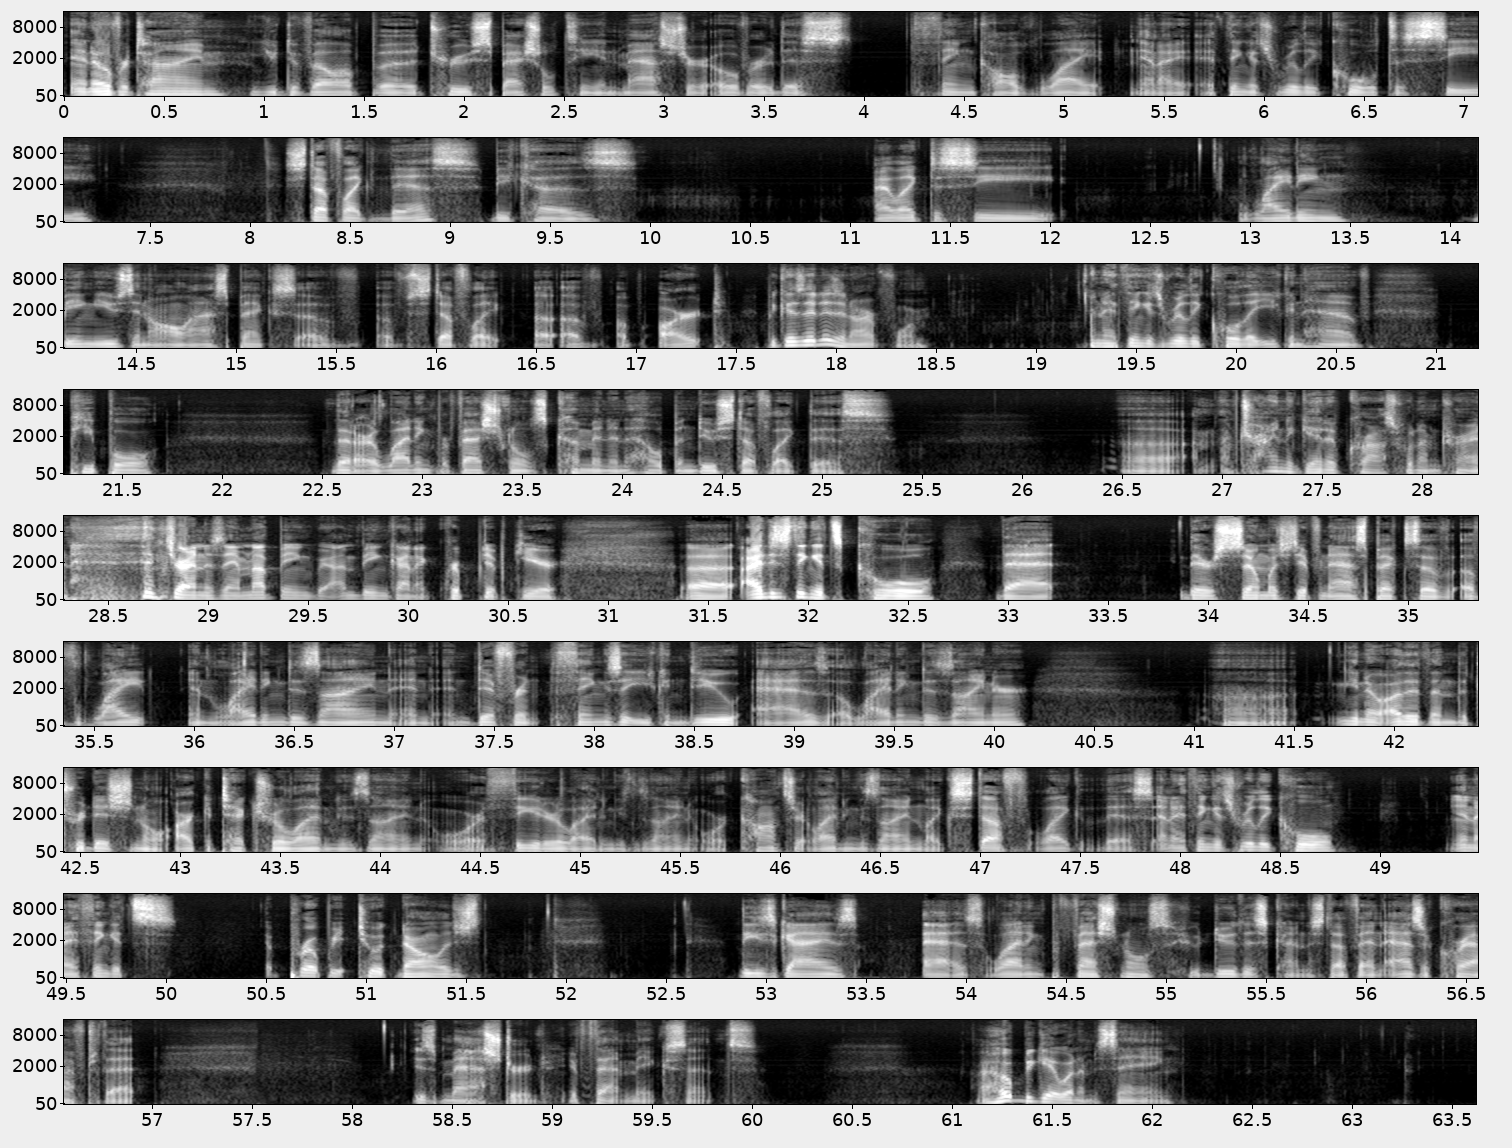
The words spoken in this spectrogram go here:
and over time, you develop a true specialty and master over this thing called light. And I, I think it's really cool to see stuff like this because I like to see lighting being used in all aspects of, of stuff like of, of art because it is an art form. And I think it's really cool that you can have people that are lighting professionals come in and help and do stuff like this uh, I'm, I'm, trying to get across what I'm trying to trying to say. I'm not being I'm being kind of cryptic here. Uh, I just think it's cool that there's so much different aspects of, of light and lighting design and, and different things that you can do as a lighting designer. Uh, you know, other than the traditional architectural lighting design or theater lighting design or concert lighting design, like stuff like this. And I think it's really cool, and I think it's appropriate to acknowledge these guys as lighting professionals who do this kind of stuff and as a craft that is mastered, if that makes sense. I hope you get what I'm saying.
